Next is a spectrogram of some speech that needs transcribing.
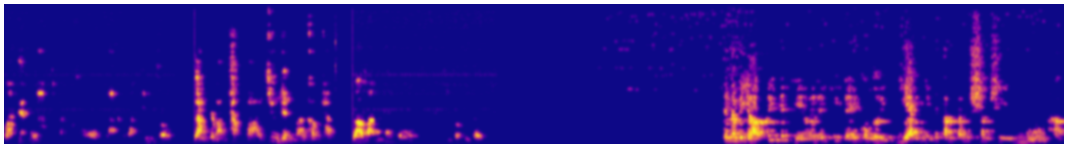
hoàn cảnh là làm cho bạn làm cho bạn thất bại, chương trình bạn không thành, do bạn không tu có cái tu cho nên bây giờ học khuyến khích thiền là để khi để con người dẹp những cái tâm tánh sân si buồn hận.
